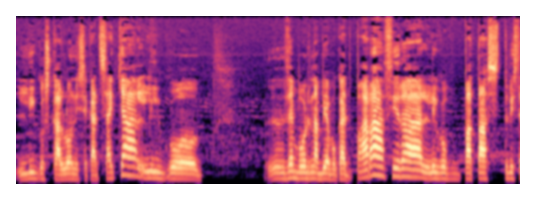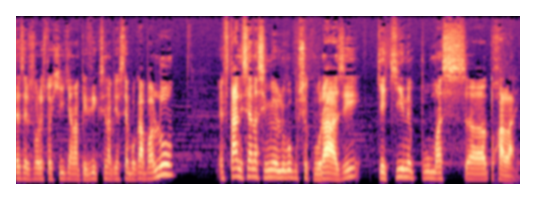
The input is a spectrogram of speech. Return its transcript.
Λίγο σκαλώνει σε κάτι σακιά, λίγο δεν μπορεί να μπει από κάτι παράθυρα, λίγο που πατάς 3-4 φορές το χ για να πηδήξει να πιαστεί από κάπου αλλού. Ε, φτάνει σε ένα σημείο λίγο που σε κουράζει και εκεί είναι που μας το χαλάει.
